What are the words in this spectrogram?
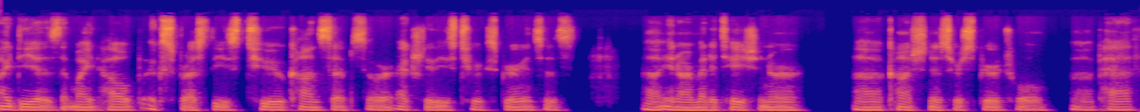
ideas that might help express these two concepts or actually these two experiences uh, in our meditation or uh, consciousness or spiritual uh, path.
